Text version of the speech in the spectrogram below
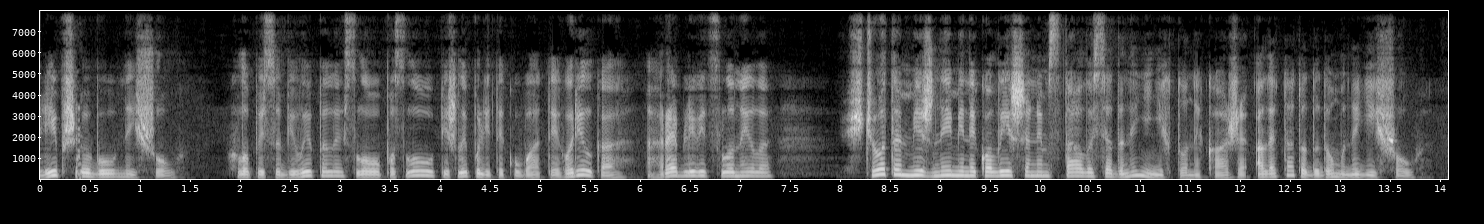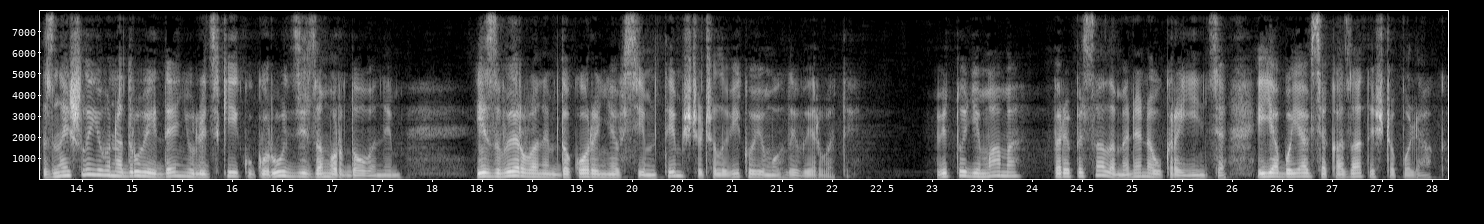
Ліпше би був не йшов. Хлопи собі випили, слово по слову, пішли політикувати. Горілка греблі відслонила. Що там між ним і Николишиним сталося, донині ніхто не каже, але тато додому не дійшов. Знайшли його на другий день у людській кукурудзі замордованим і вирваним до корення всім тим, що чоловікові могли вирвати. Відтоді мама переписала мене на українця, і я боявся казати, що поляк.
